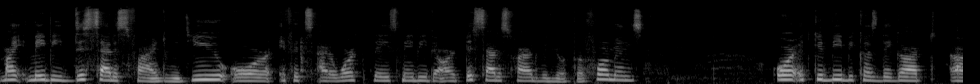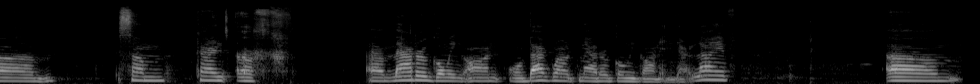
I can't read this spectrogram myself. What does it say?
might maybe dissatisfied with you, or if it's at a workplace, maybe they are dissatisfied with your performance, or it could be because they got um, some kind of uh, matter going on or background matter going on in their life. Um,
